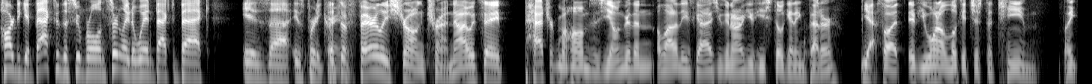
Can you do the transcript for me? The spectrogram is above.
hard to get back to the Super Bowl and certainly to win back to back is uh is pretty crazy. It's a fairly strong trend. Now, I would say Patrick Mahomes is younger than a lot of these guys. You can argue he's still getting better. yes. But if you want to look at just the team, like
